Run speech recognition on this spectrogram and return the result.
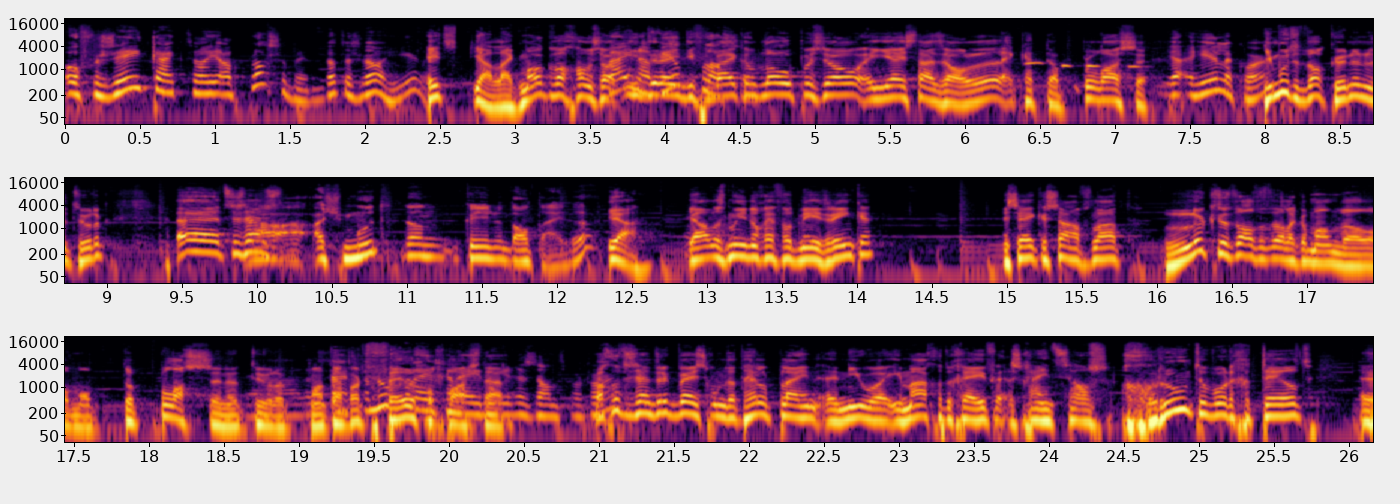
over zee kijkt terwijl je aan het plassen bent. Dat is wel heerlijk. Het, ja, lijkt me ook wel gewoon zo. Bijna Iedereen die voorbij komt lopen zo. En jij staat zo lekker te plassen. Ja, heerlijk hoor. Je moet het wel kunnen natuurlijk. Eh, ze zijn... Nou, als je moet, dan kun je het altijd, hè? Ja. ja, anders moet je nog even wat meer drinken. En zeker s'avonds laat lukt het altijd elke man wel om op te plassen natuurlijk. Want Er wordt veel geplast daar. Maar goed, ze zijn druk bezig om dat hele plein een nieuwe imago te geven. Er schijnt zelfs groen te worden geteeld. Eh,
